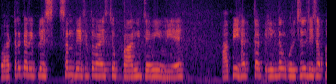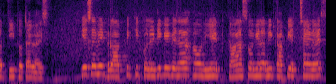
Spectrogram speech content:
वाटर का रिफ्लेक्शन देख सकते हो जो पानी जमी हुई है। काफ़ी हद तक एकदम ओरिजिनल जैसा प्रतीत होता है गाइस ये सब एक ग्राफिक की क्वालिटी के और ये घास वगैरह भी काफ़ी अच्छा है गैस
